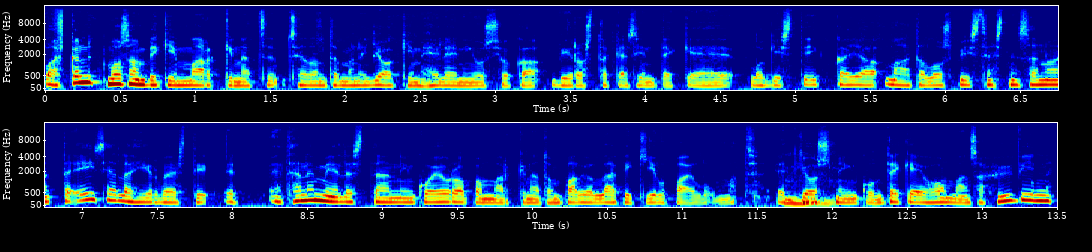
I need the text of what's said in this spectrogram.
vaikka nyt Mosambikin markkinat, siellä on tämmöinen Joakim Helenius, joka Virosta käsin tekee logistiikka- ja maatalousbisnestä, niin sanoo, että ei siellä hirveästi, että et hänen mielestään niin kuin Euroopan markkinat on paljon läpikilpailummat. Että mm-hmm. jos niin kuin tekee hommansa hyvin,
